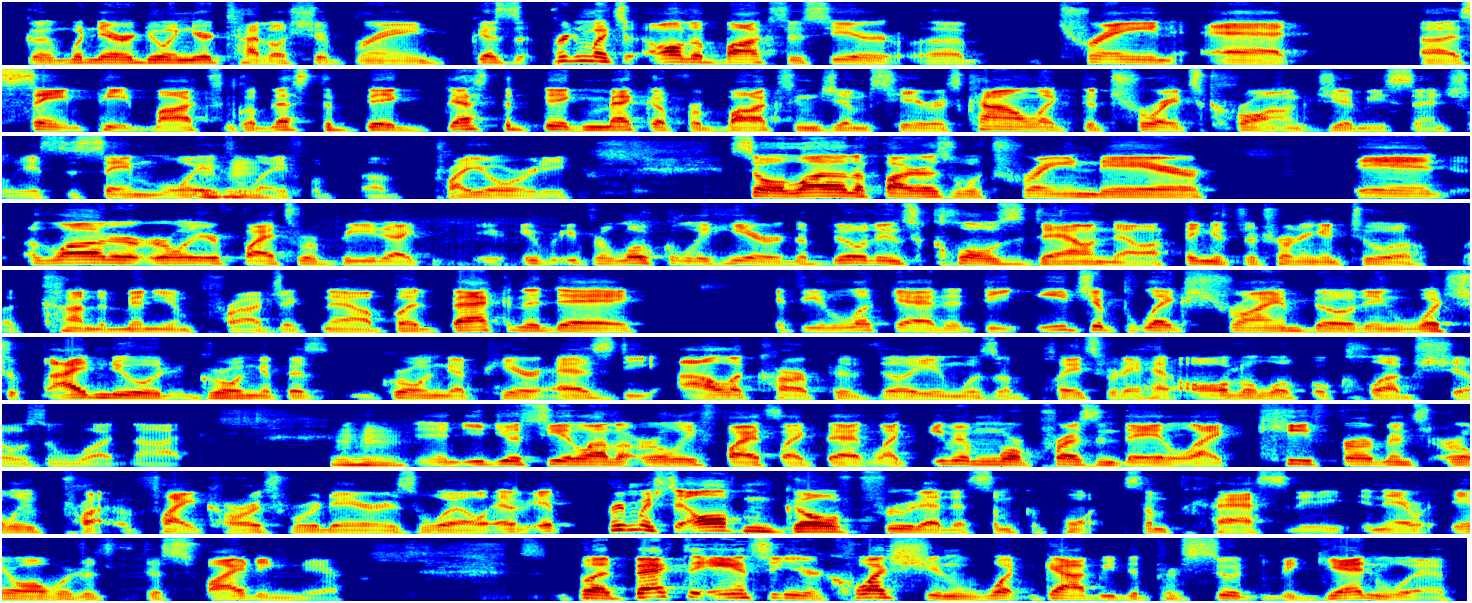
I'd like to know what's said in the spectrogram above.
when they were doing your title ship reign. Because pretty much all the boxers here uh, train at uh, St. Pete Boxing Club. That's the big that's the big mecca for boxing gyms here. It's kind of like Detroit's Kronk Gym essentially. It's the same wavelength mm-hmm. of, of priority. So a lot of the fighters will train there and a lot of their earlier fights were beat. Like, if, if you're locally here, the building's closed down now. I think it's turning into a, a, condominium project now. But back in the day, if you look at it, the Egypt Lake Shrine Building, which I knew growing up as growing up here as the a la carte pavilion, was a place where they had all the local club shows and whatnot. Mhm. and you just see a lot of early fights like that. Like even more present day, like Keith Thurman's early pro- fight cards were there as well. It, it- pretty much all of them go through that at some point, some capacity, and they, they all were just, just fighting there. But back to answering your question, what got me to pursue it to begin with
